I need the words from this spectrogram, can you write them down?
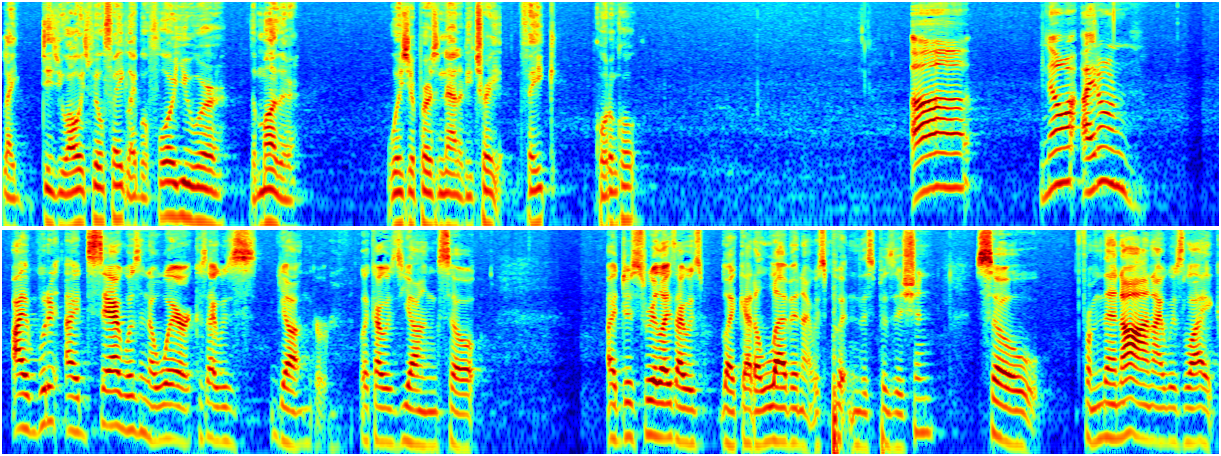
Like, did you always feel fake? Like before you were the mother, was your personality trait fake, quote unquote? Uh, no, I don't. I wouldn't. I'd say I wasn't aware because I was younger. Like I was young, so I just realized I was like at 11. I was put in this position. So from then on, I was like,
